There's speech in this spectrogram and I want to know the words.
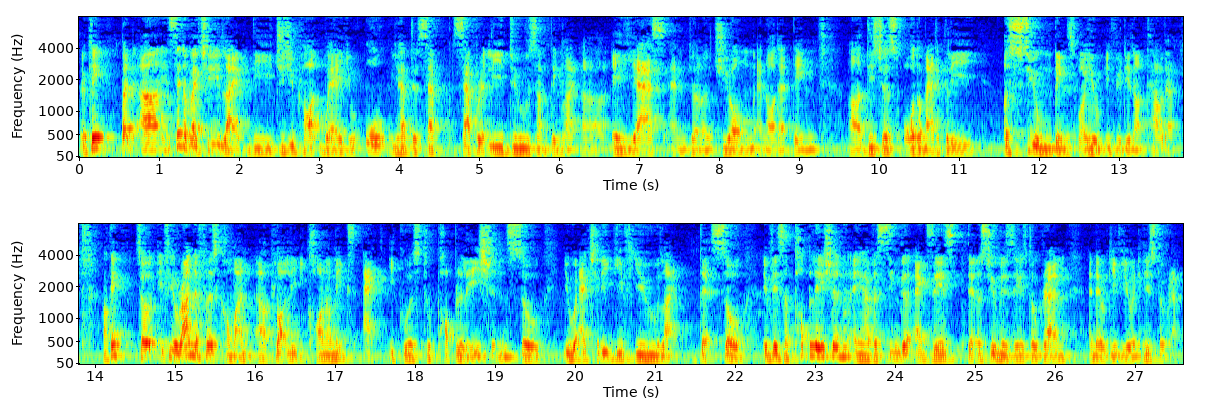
Okay, but uh, instead of actually like the ggplot where you all you have to sep separately do something like uh, AES and you know geom and all that thing, uh, this just automatically assume things for you if you did not tell them. Okay, so if you run the first command, uh, plotly economics act equals to population, so it will actually give you like this. So if it's a population and you have a single axis, they assume it's a histogram and they'll give you an histogram.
